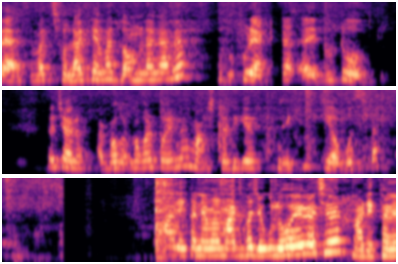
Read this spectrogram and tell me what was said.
ব্যাস, এবার ছোলা খেয়ে এবার দম লাগাবে দুপুর একটা দুটো অবধি। তো চলো, আর বকর বকর করি না মাছটার দিকে দেখি কি অবস্থা। আর এখানে আমার মাছ ভাজাগুলো হয়ে গেছে। আর এখানে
